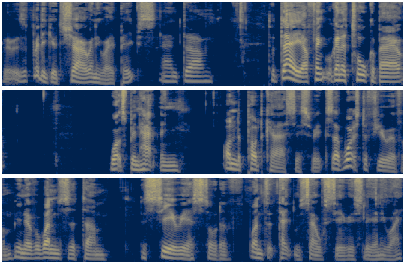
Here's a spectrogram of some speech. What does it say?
But it was a pretty good show anyway, peeps. And um, Today, I think we're going to talk about what's been happening on the podcast this week. So I've watched a few of them, you know, the ones that, um, the serious sort of ones that take themselves seriously anyway.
